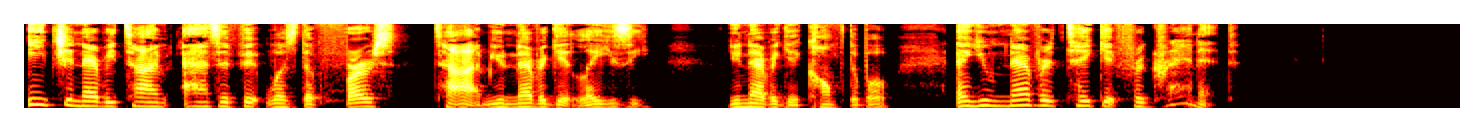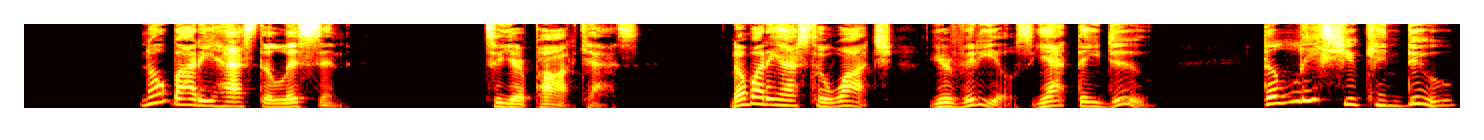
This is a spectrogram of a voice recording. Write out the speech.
each and every time as if it was the first time. You never get lazy. You never get comfortable and you never take it for granted. Nobody has to listen to your podcast. Nobody has to watch your videos, yet they do. The least you can do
